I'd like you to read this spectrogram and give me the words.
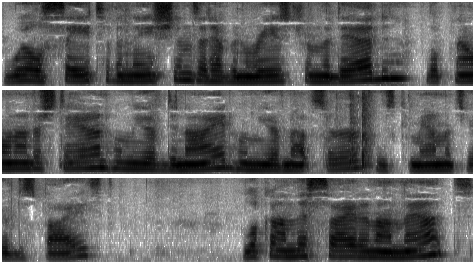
will say to the nations that have been raised from the dead, Look now and understand, whom you have denied, whom you have not served, whose commandments you have despised. Look on this side and on that.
